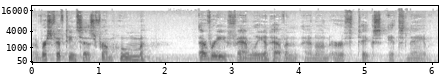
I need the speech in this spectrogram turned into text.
Uh, verse 15 says, From whom every family in heaven and on earth takes its name.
